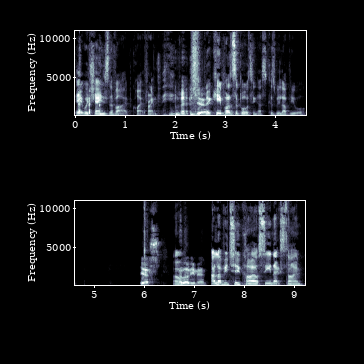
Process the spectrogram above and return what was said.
it would change the vibe, quite frankly. but, yeah. but keep on supporting us because we love you all. Yes, oh, I love you, man. I love you too, Kyle. See you next time.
